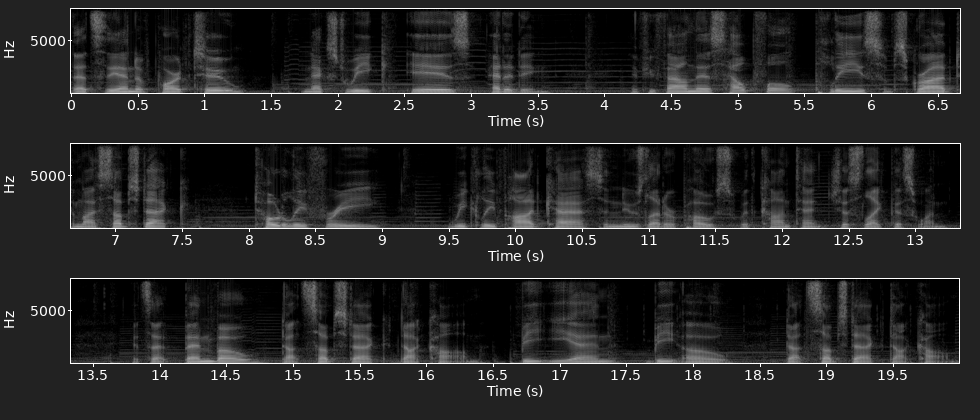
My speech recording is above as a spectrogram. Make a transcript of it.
That's the end of part two. Next week is editing. If you found this helpful, please subscribe to my Substack. Totally free, weekly podcasts and newsletter posts with content just like this one. It's at benbo.substack.com. B E N B O.substack.com.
